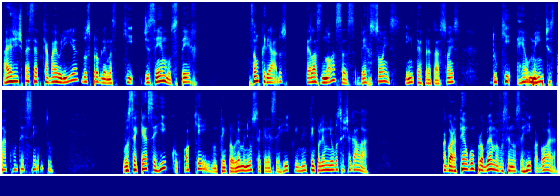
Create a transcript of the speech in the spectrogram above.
Aí a gente percebe que a maioria dos problemas que dizemos ter são criados pelas nossas versões e interpretações do que realmente está acontecendo. Você quer ser rico? Ok, não tem problema nenhum você querer ser rico e nem tem problema nenhum você chegar lá. Agora, tem algum problema você não ser rico agora?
